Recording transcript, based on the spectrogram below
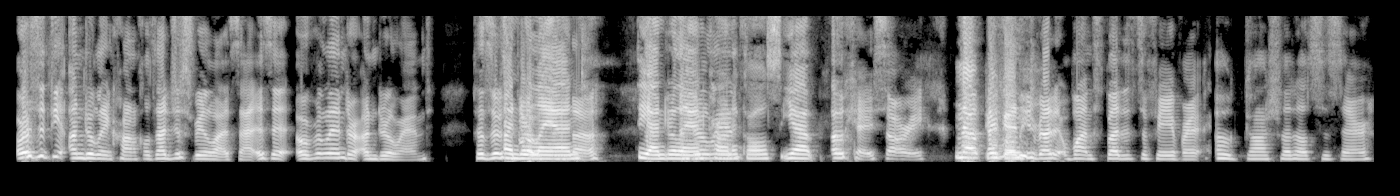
Or is it the Underland Chronicles? I just realized that. Is it Overland or Underland? Because there's Underland. the- the Underland, Underland? Chronicles. Yep. Okay, sorry. Nope, you're I've good. only read it once, but it's a favorite. Oh gosh, what else is there?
